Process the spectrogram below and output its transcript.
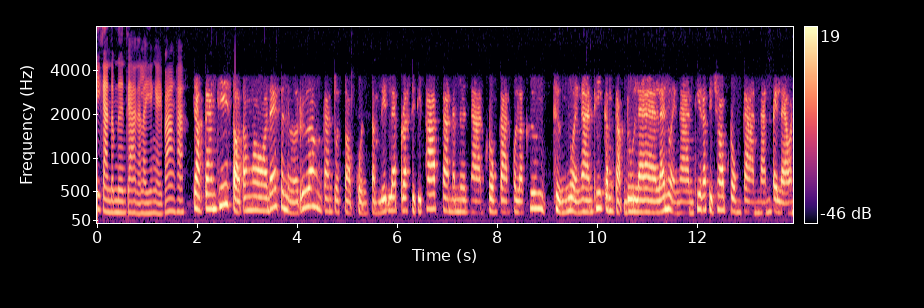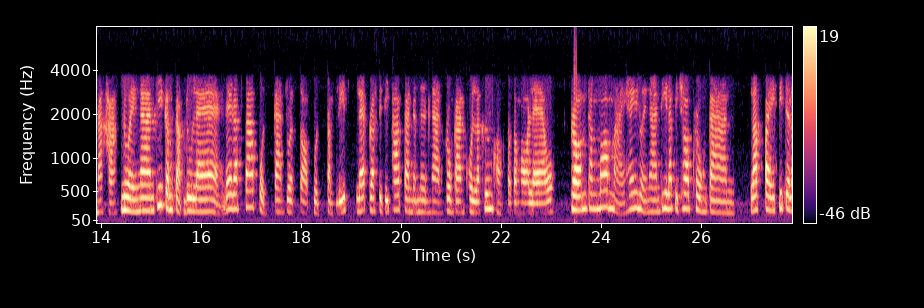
มีการดำเนินการอะไรยังไงบ้างคะจากการที่สตงได้เสนอเรื่องการตรวจสอบผลสำลิดและประสิทธิภาพการดำเนินงานโครงการคนละครึ่ง ถึงหน่วยงานที่กำกับดูแล และหน่วยงานที่รับผิดชอบโครงการนั้นไปแล้วนะคะ หน่วยงานที่กำกับดูแล ได้รับทราบผลการตรวจสอบผลสำลิดและประสิทธิภาพการดำเนินงานโครงการคนละครึ่งของสตงแล้ว พร้อมทั้งมอบหมายให้หน่วยงานที่รับผิดชอบโครงการ รับไปพิจาร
